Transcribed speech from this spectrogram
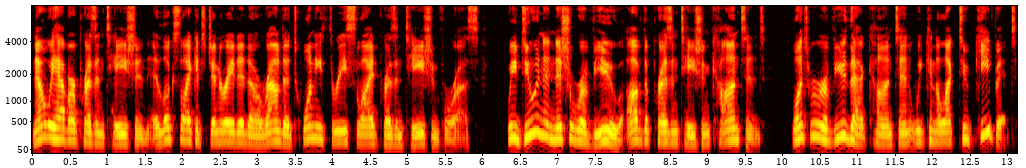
Now we have our presentation. It looks like it's generated around a 23 slide presentation for us. We do an initial review of the presentation content. Once we review that content, we can elect to keep it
